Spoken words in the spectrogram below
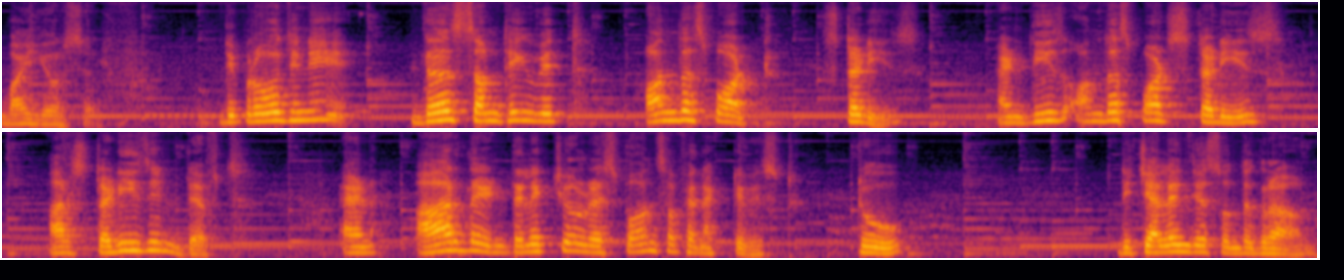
by yourself. The Prabodhini does something with on the spot studies, and these on the spot studies are studies in depth and are the intellectual response of an activist to the challenges on the ground.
